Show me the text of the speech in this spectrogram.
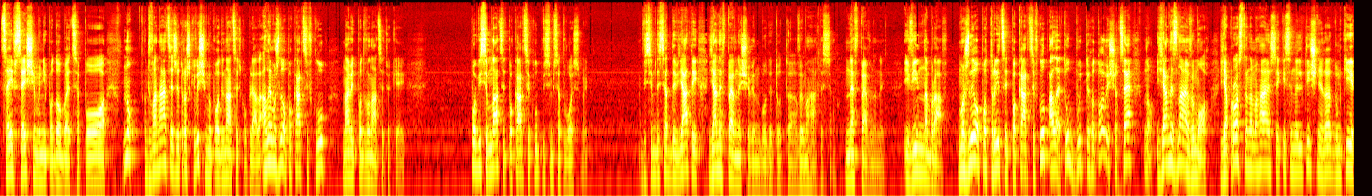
Цей все ще мені подобається по. Ну, 12 же трошки вище, ми по 11 купляли. Але можливо по карці в клуб навіть по 12 окей. По 18 по карці клуб 88. 89-й, я не впевнений, що він буде тут е, вимагатися. Не впевнений. І він набрав. Можливо, по 30 по карці в клуб, але тут будьте готові, що це ну я не знаю вимог. Я просто намагаюся якісь аналітичні да, думки е,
